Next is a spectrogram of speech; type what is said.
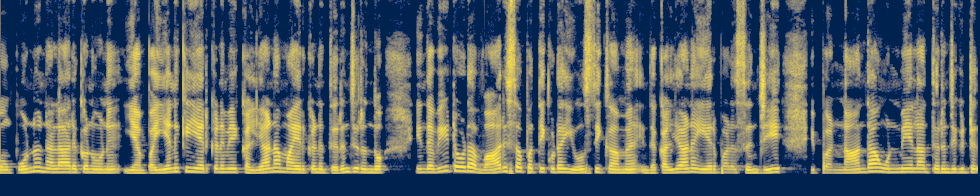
உன் பொண்ணு நல்லா இருக்கணும்னு என் பையனுக்கு ஏற்கனவே கல்யாணம் ஆயிருக்குன்னு தெரிஞ்சிருந்தோம். இந்த வீட்டோட வாரிசை பற்றி கூட யோசிக்காமல் இந்த கல்யாணம் ஏற்பாடு செஞ்சு இப்போ நான் தான் உண்மையெல்லாம் தெரிஞ்சுக்கிட்டு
